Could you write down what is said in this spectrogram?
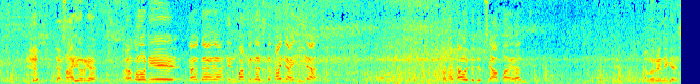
Yang sayur kek. Nah, kalau di kagak dipakai dan sedekahnya iya. Kita nggak tahu itu duit siapa ya. Jalur ini guys.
